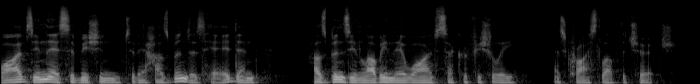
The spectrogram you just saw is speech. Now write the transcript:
Wives in their submission to their husband as head, and husbands in loving their wives sacrificially as Christ loved the church.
